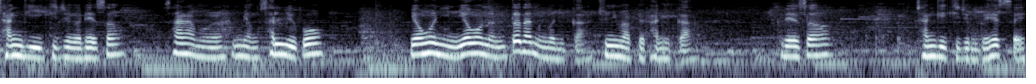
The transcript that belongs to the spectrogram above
장기 기증을 해서 사람을 한 명 살리고 영혼인 영혼은 떠나는 거니까 주님 앞에 가니까 그래서 장기 기증도 했어요.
